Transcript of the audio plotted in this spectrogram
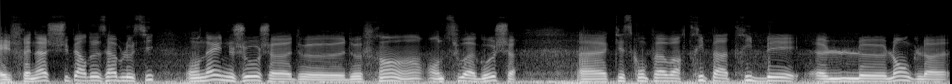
Et le freinage super dosable aussi. On a une jauge de, frein hein, en dessous à gauche. Euh, qu'est-ce qu'on peut avoir? Trip A, trip B l'angle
